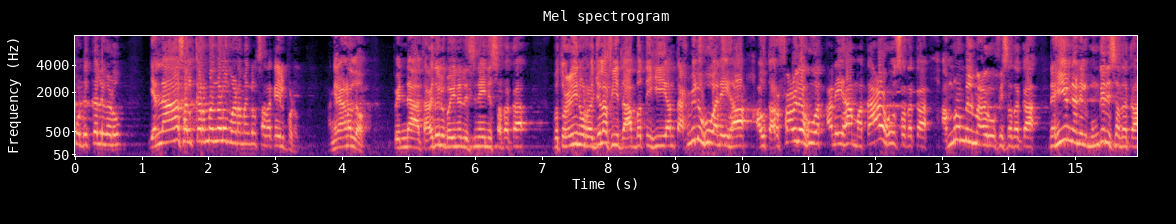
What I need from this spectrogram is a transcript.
കൊടുക്കലുകളും എല്ലാ സൽക്കർമ്മങ്ങളും വേണമെങ്കിൽ സദക്കയിൽപ്പെടും അങ്ങനെയാണല്ലോ പിന്നെ തഴുതുൽ ബൈനൽ ഇസ്നൈനി സദക്ക وتعين الرجل في دابته أن تحمله عليها أو ترفع له عليها متاعه صدقة أمر بالمعروف صدقة نهي عن المنكر صدقة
